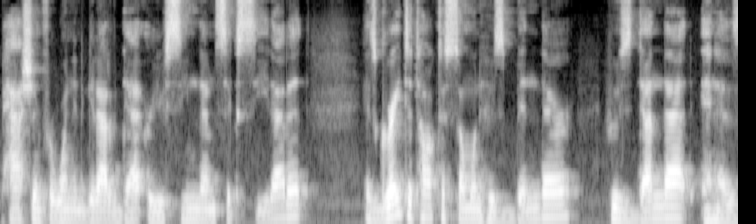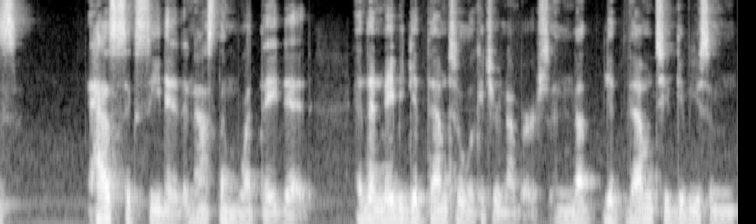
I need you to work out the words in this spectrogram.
passion for wanting to get out of debt, or you've seen them succeed at it. It's great to talk to someone who's been there, who's done that, and has has succeeded, and ask them what they did, and then maybe get them to look at your numbers and that, get them to give you some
